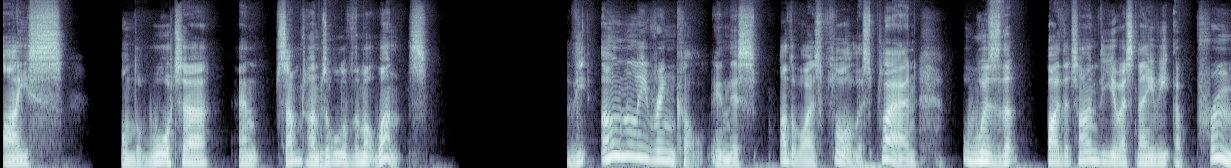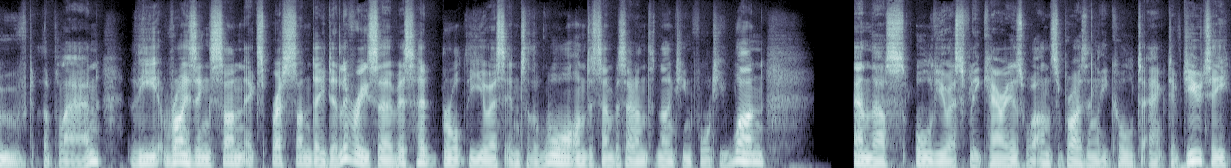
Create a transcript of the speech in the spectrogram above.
ice, on the water, and sometimes all of them at once. The only wrinkle in this otherwise flawless plan was that by the time the US Navy approved the plan, the Rising Sun Express Sunday delivery service had brought the US into the war on December 7th, 1941, and thus all US fleet carriers were unsurprisingly called to active duty.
